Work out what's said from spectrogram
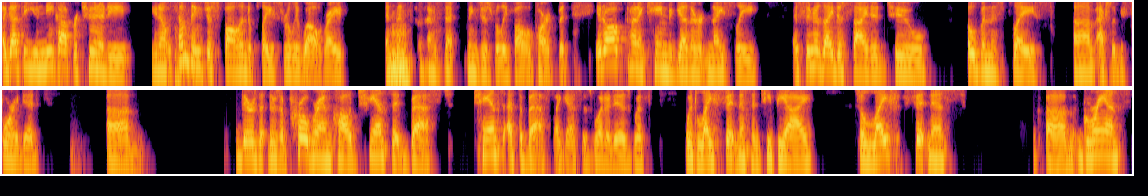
I got the unique opportunity, you know, some things just fall into place really well, right? And mm-hmm. then sometimes that, things just really fall apart. But it all kind of came together nicely as soon as I decided to open this place. Um, actually, before I did, um, there's a, there's a program called Chance at Best, Chance at the Best, I guess is what it is with with Life Fitness and TPI. So Life Fitness um, grants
